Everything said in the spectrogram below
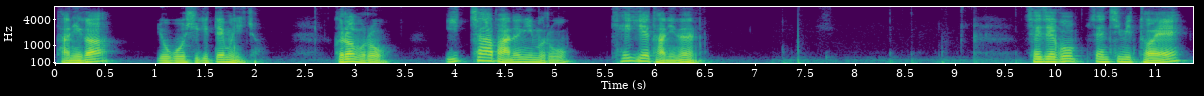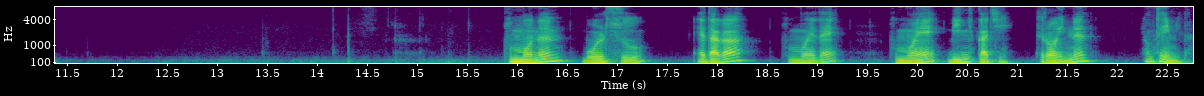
단위가 요것이기 때문이죠. 그러므로 2차 반응이므로 K의 단위는 세제곱 센티미터의 분모는 몰수에다가 분모에 대해 분모의 미니까지 들어있는 형태입니다.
